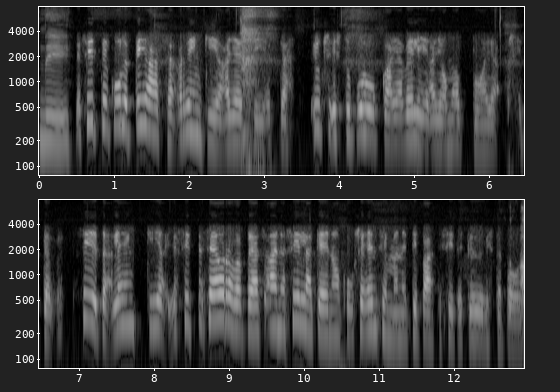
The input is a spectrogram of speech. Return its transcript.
Niin. Ja sitten kuule pihassa rinkiä ajettiin, että yksi istui pulukkaa ja veli ajoi moppoa ja sitten siitä lenkkiä ja sitten seuraava pääsi aina sillä keinoin, kun se ensimmäinen tipahti siitä kyydistä pois.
